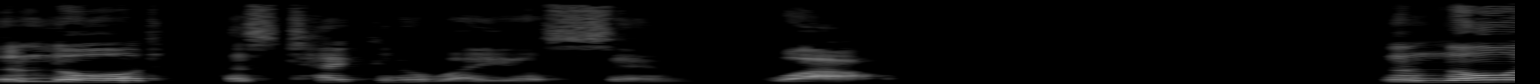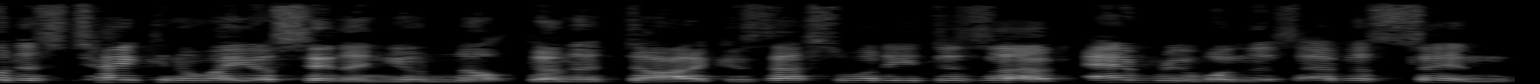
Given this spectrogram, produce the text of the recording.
The Lord has taken away your sin. Wow. The Lord has taken away your sin and you're not going to die because that's what he deserved. Everyone that's ever sinned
